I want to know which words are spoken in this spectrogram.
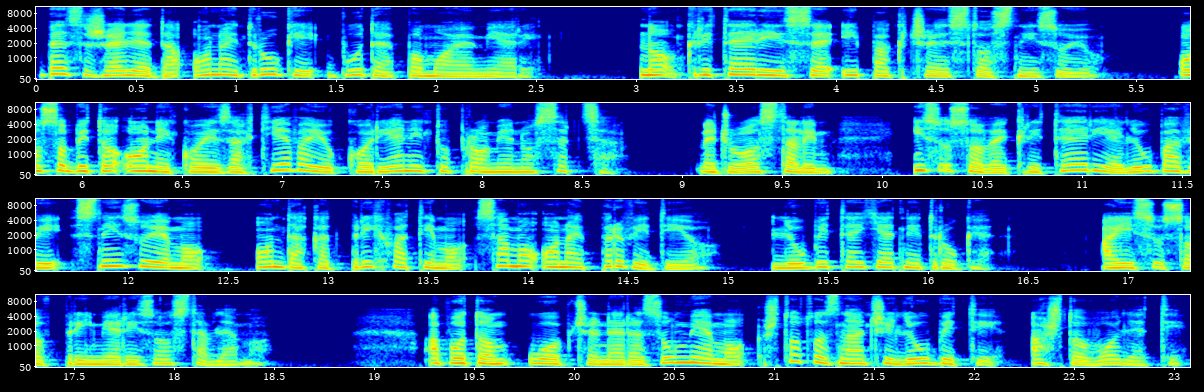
bez želje da onaj drugi bude po mojoj mjeri. No kriteriji se ipak često snizuju. Osobito oni koji zahtijevaju korijenitu promjenu srca. Među ostalim, Isusove kriterije ljubavi snizujemo onda kad prihvatimo samo onaj prvi dio, ljubite jedni druge, a Isusov primjer izostavljamo. A potom uopće ne razumijemo što to znači ljubiti, a što voljeti.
